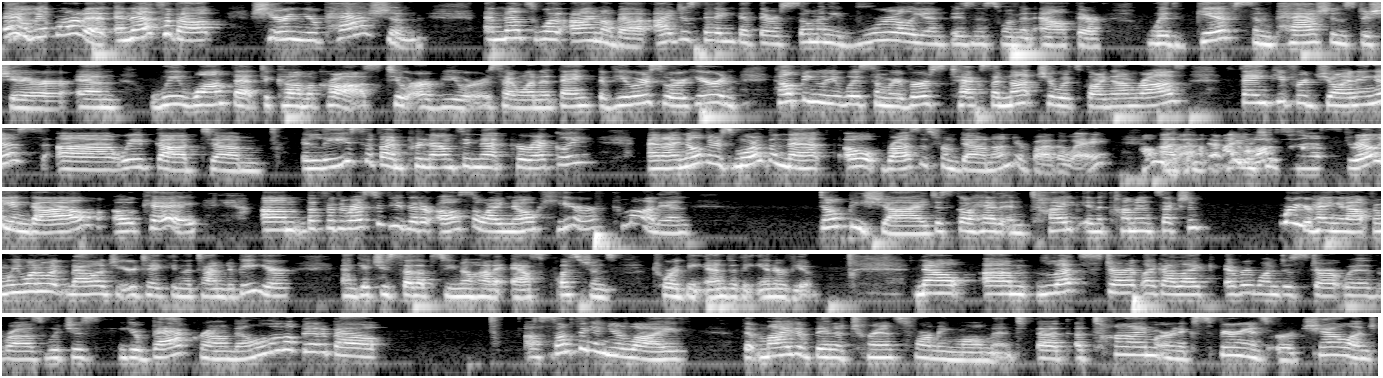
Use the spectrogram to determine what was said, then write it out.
Hey, we love it. And that's about sharing your passion. And that's what I'm about. I just think that there are so many brilliant businesswomen out there with gifts and passions to share. And we want that to come across to our viewers. I want to thank the viewers who are here and helping me with some reverse text. I'm not sure what's going on, Roz. Thank you for joining us. Uh, we've got um, Elise, if I'm pronouncing that correctly. And I know there's more than that. Oh, Roz is from Down Under, by the way. Oh, I think that means she's an Australian gal. Okay. Um, but for the rest of you that are also, I know, here, come on in. Don't be shy. Just go ahead and type in the comment section where you're hanging out from. We want to acknowledge that you're taking the time to be here and get you set up so you know how to ask questions toward the end of the interview. Now, um, let's start like I like everyone to start with, Roz, which is your background and a little bit about uh, something in your life that might have been a transforming moment, a, a time or an experience or a challenge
